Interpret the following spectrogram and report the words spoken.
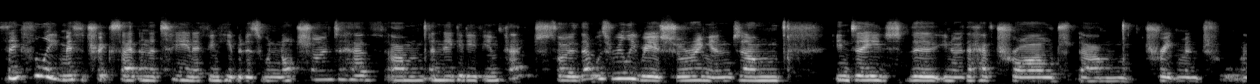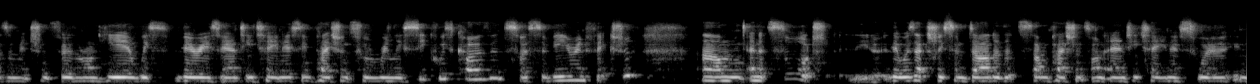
Thankfully, methotrexate and the TNF inhibitors were not shown to have um, a negative impact. So that was really reassuring. And um, indeed, the you know they have trialled um, treatment, as I mentioned further on here, with various anti-TNFs in patients who are really sick with COVID, so severe infection. Um, and it's thought there was actually some data that some patients on anti-TNFs were in,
